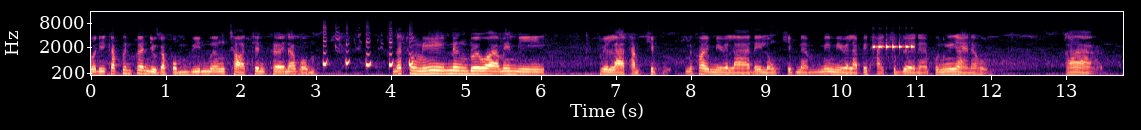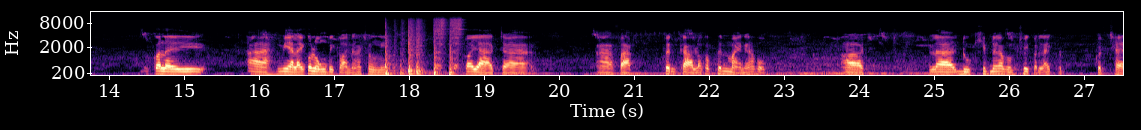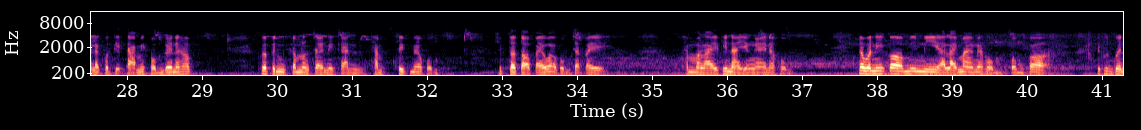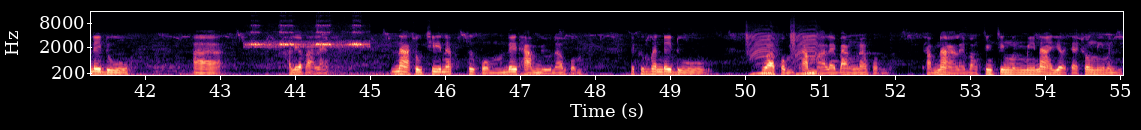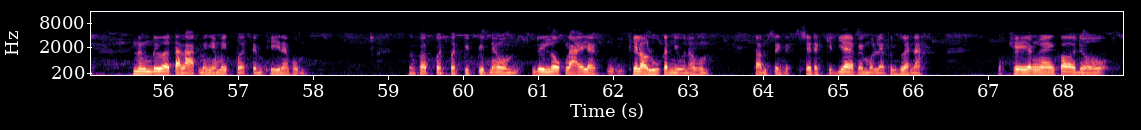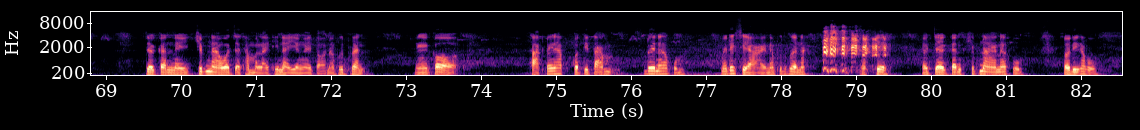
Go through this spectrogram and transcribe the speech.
วัสดีครับเพื่อนๆอยู่กับผมวินเมืองช็อตเช่นเคยนะผมณช่วงนี้เนื่องด้วยว่าไม่มีเวลาทำคลิป ไม่ค่อยมีเวลาได้ลงคลิปนะ ไม่มีเวลาไปถ่ายคลิปด้วยนะพูดง่าย ๆ นะผมอ่า ก็เลย อ่า มีอะไรก็ลงไปก่อนนะครับช่วงนี้ ก็อยากจะ อ่าฝากเพื่อนเก่าแล้วก็เพื่อนใหม่นะครับผมอ่าเวลาดูคลิปนะครับผมช่วยกดไลค์กดกดแชร์และกดติดตามให้ผมด้วยนะครับ เพื่อเป็นกำลังใจในการทำคลิปนะครับผม คลิปต่อๆไปว่าผมจะไปทำอะไรที่ไหนยังไงนะผมแล้ววันนี้ก็ไม่มีอะไรมากนะผม ผมก็ให้เพื่อนๆได้ดู อ่าเขาเรียกอะไร หน้าซูชินะซึ่งผมได้ทำอยู่นะผม ให้เพื่อนๆได้ดูว่าผมทำอะไรบ้างนะผมทำหน้าอะไรบ้างจริง ๆ มันมีหน้าเยอะแต่ช่วงนี้มันเนื่องด้วยว่าตลาดมันยังไม่เปิดเต็มที่นะผม มันก็เปิดเปิดปิดปิดนะผมด้วยโรคร้ายแล้วที่เรารู้กันอยู่นะผมทำเศรษฐเศรษฐกิจแย่ไปหมดแล้วเพื่อนๆนะ โอเคยังไงก็เดี๋ยวเจอกันในคลิปหน้าว่าจะทำอะไรที่ไหนยังไงต่อนะเพื่อนๆยังไงก็ฝากด้วยนะครับกดติดตามด้วยนะครับผมไม่ได้เสียหายนะเพื่อนๆนะ โอเค เดี๋ยวเจอกันคลิปหน้านะครับผม สวัสดีครับผม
